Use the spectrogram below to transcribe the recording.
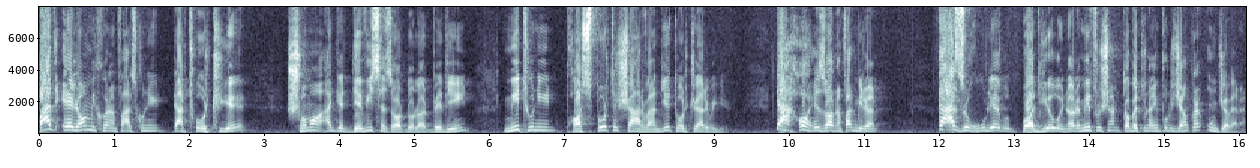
بعد اعلام می‌کنن فرض کنید در ترکیه شما اگه دویس هزار دلار بدین می‌تونین پاسپورت شهروندی ترکیه رو بگیرید ده ها هزار نفر میرن قرض و غوله و بادیه و اینا رو میفروشن تا بتونن این پول جمع کنن اونجا برن.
